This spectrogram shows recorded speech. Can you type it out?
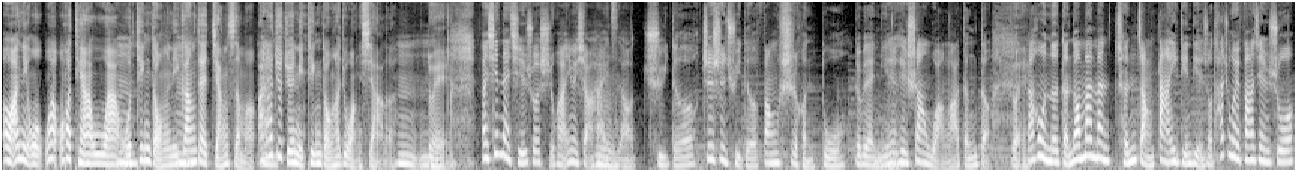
哦，啊妮我我我听啊，嗯、我听懂你刚刚在讲什么、嗯、啊？他就觉得你听懂，他就往下了。嗯嗯，对。那现在其实说实话，因为小孩子啊，取得知识取得方式很多，对不对？你也可以上网啊，等等。对。然后呢，等到慢慢成长大一点点的时候，他就会发现说，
